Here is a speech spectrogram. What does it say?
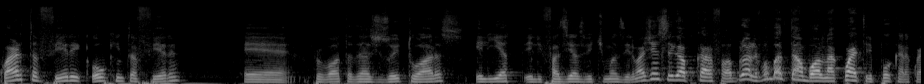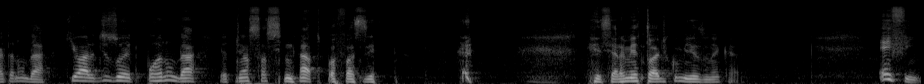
Quarta-feira ou quinta-feira, é, por volta das 18 horas, ele, ia, ele fazia as vítimas dele. Imagina se ligar pro cara e falar, brother, vamos bater uma bola na quarta? Ele, pô, cara, quarta não dá. Que hora? 18. Porra, não dá. Eu tenho assassinato para fazer. Esse era metódico mesmo, né, cara? Enfim.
